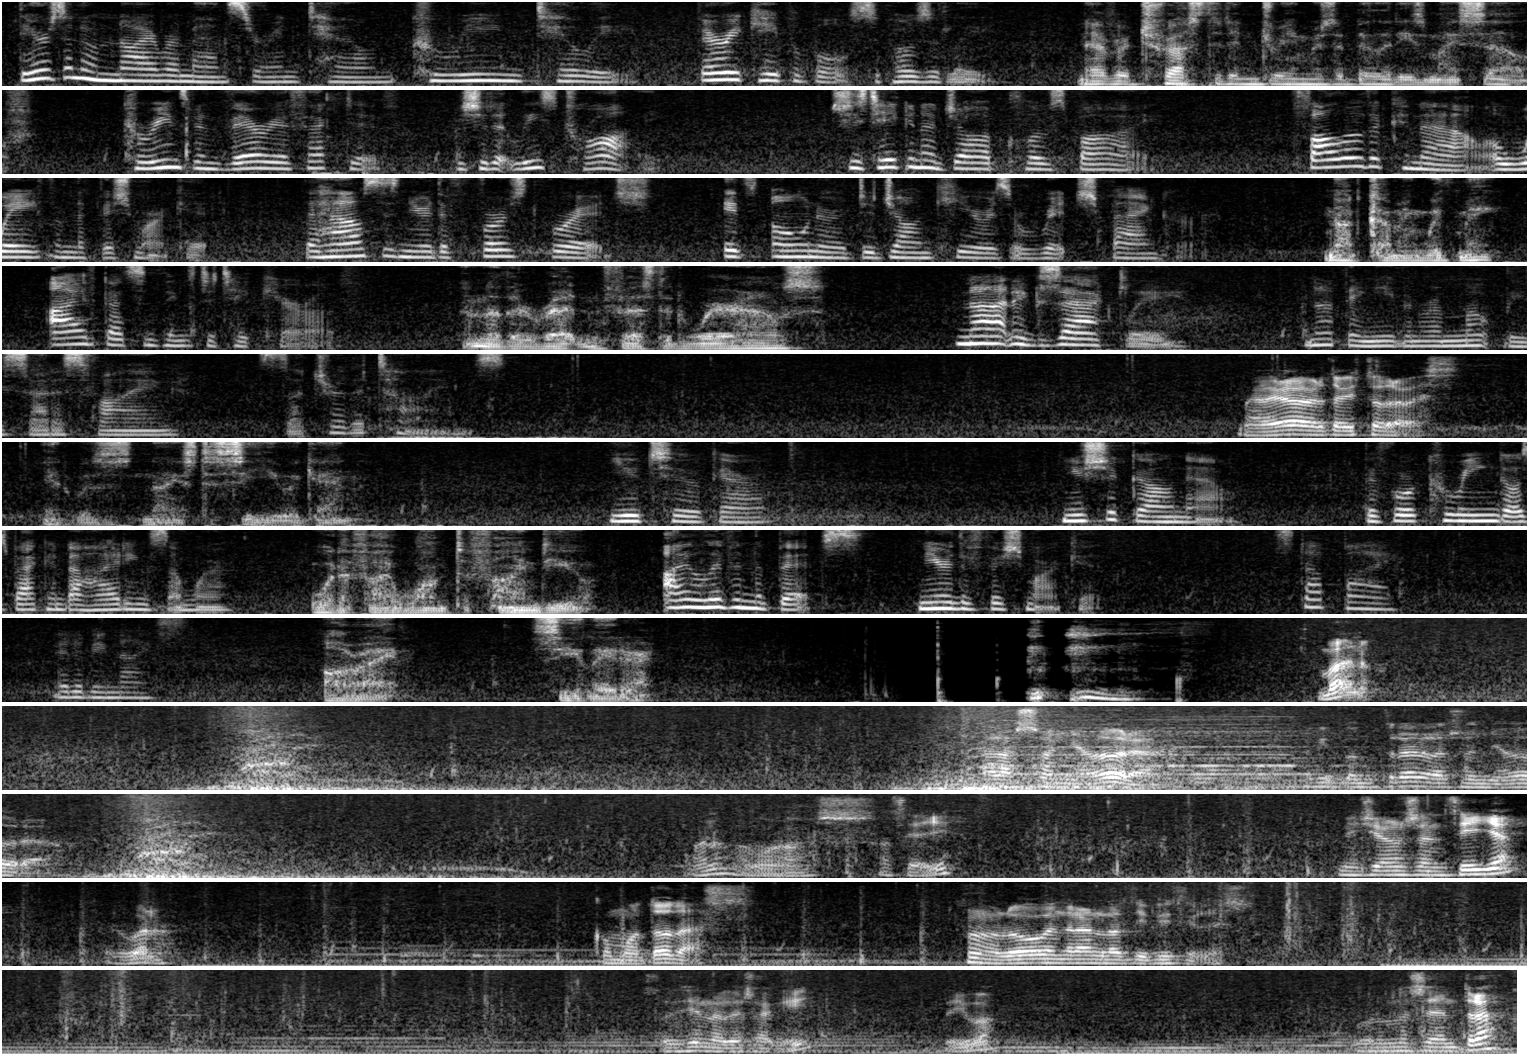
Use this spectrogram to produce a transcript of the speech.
There's an Oneiromancer in town, Corinne Tilly. Very capable, supposedly. Never trusted in Dreamer's abilities myself. Kareen's been very effective. You should at least try. She's taken a job close by. Follow the canal away from the fish market. The house is near the first bridge. Its owner, Dejon Kier, is a rich banker. Not coming with me? I've got some things to take care of. Another rat-infested warehouse? Not exactly. Nothing even remotely satisfying. Such are the times. Me alegra haberte visto otra vez. It was nice to see you again. You too, Geralt. You should go now. Before Corinne goes back into hiding somewhere. What if I want to find you? I live in the Bits, near the fish market. Stop by. It'll be nice. All right. See you later. Bueno. A la soñadora. Hay que encontrar a la soñadora. Bueno, vámonos hacia allí. Misión sencilla, pero bueno. Como todas. Luego vendrán las difíciles. Estoy diciendo que es aquí. Arriba. ¿Por dónde se entra?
